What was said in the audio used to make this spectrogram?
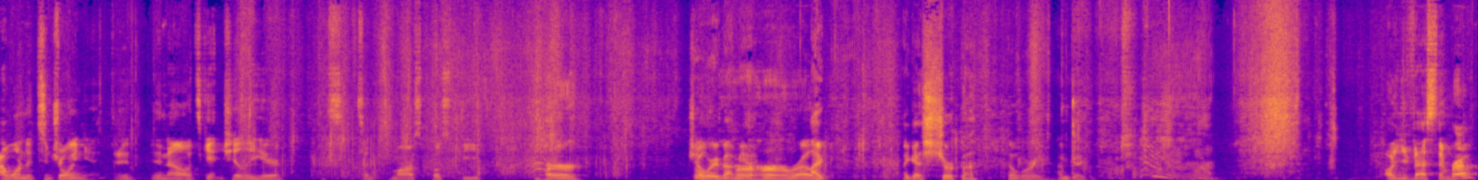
I wanted to join you, dude. You know, it's getting chilly here. It's, it's- tomorrow's supposed to be her. Don't worry about me. Burro. I I got Sherpa. Don't worry. I'm good. oh, you vesting, bro?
